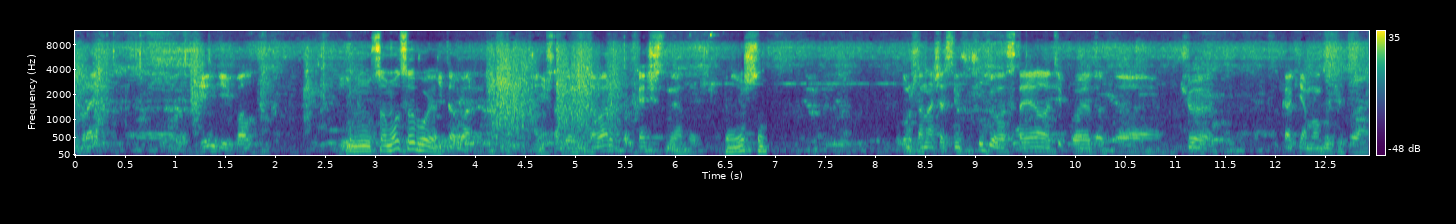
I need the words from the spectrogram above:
забрать деньги и балл. Ну, само собой, И товар. Там должны товар качественный отдать. конечно. Потому что она сейчас с ним шутила, стояла, типа, этот, э, что, как я могу, типа,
